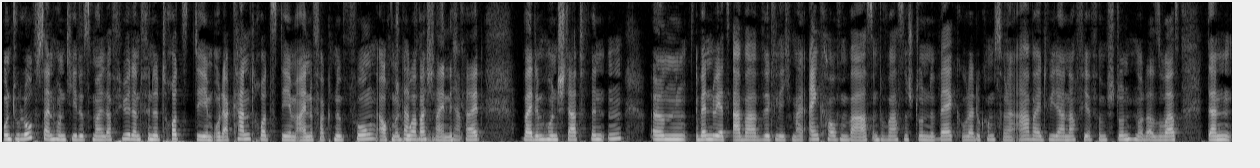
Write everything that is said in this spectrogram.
und du lobst deinen Hund jedes Mal dafür, dann findet trotzdem oder kann trotzdem eine Verknüpfung, auch mit hoher Wahrscheinlichkeit, ja. bei dem Hund stattfinden. Ähm, wenn du jetzt aber wirklich mal einkaufen warst und du warst eine Stunde weg oder du kommst von der Arbeit wieder nach vier, fünf Stunden oder sowas, dann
